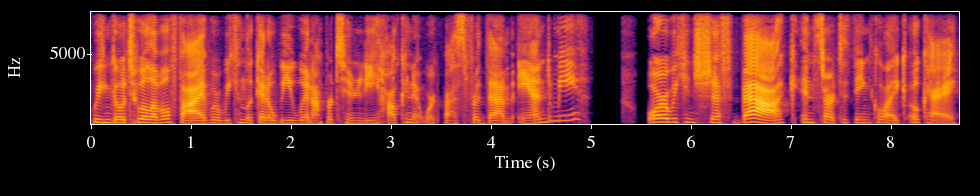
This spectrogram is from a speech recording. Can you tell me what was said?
We can go to a level five where we can look at a we win opportunity. How can it work best for them and me? Or we can shift back and start to think, like, okay,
